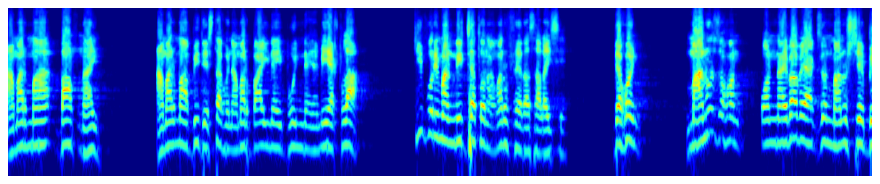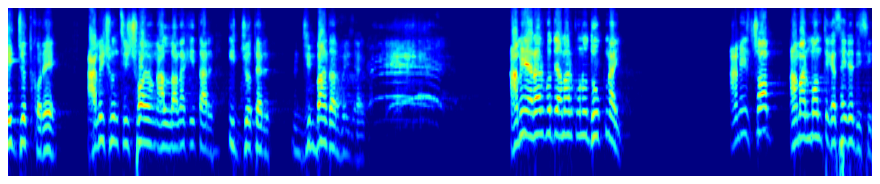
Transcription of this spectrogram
আমার মা বাপ নাই, আমার মা বিদেশ থাকেন, আমার ভাই নাই, বোন নাই, আমি একলা। কি পরিমাণ নির্যাতন আমার ফেরা চালাইছে। দেখুন, মানুষ যখন অন্যায়ভাবে একজন মানুষকে বেজ্জত করে, আমি শুনছি স্বয়ং আল্লাহ নাকি তার ইজ্জতের জিম্মাদার হয়ে যায়। আমি এরার প্রতি আমার কোনো দুঃখ নাই। আমি সব আমার মন থেকে ছেড়ে দিছি।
